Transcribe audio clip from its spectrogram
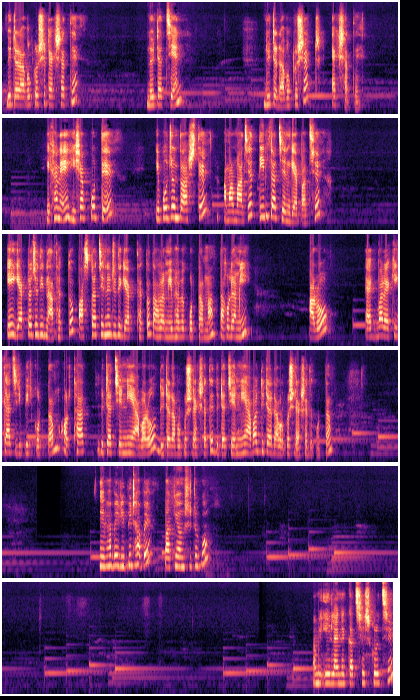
দুইটা ডাবল ক্রোশেট একসাথে, দুইটা চেন দুইটা ডাবল ক্রোশেট একসাথে। এখানে হিসাব করতে এ পর্যন্ত আসতে আমার মাঝে তিনটা চেন গ্যাপ আছে। এই গ্যাপটা যদি না থাকতো, পাঁচটা চেনে যদি গ্যাপ থাকতো, তাহলে আমি এভাবে করতাম না। তাহলে আমি আরও একবার একই কাজ রিপিট করতাম। অর্থাৎ দুইটা চেন নিয়ে আবারও দুইটা ডাবল ক্রোশেট একসাথে, দুইটা চেন নিয়ে আবার দুইটা ডাবল ক্রোশেট একসাথে করতাম। এভাবে রিপিট হবে বাকি অংশটুকু। আমি এই লাইনের কাজ শেষ করেছি।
